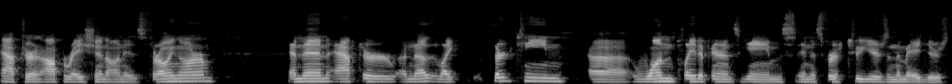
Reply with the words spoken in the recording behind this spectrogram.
after an operation on his throwing arm, and then after another like 13 uh, one plate appearance games in his first two years in the majors,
